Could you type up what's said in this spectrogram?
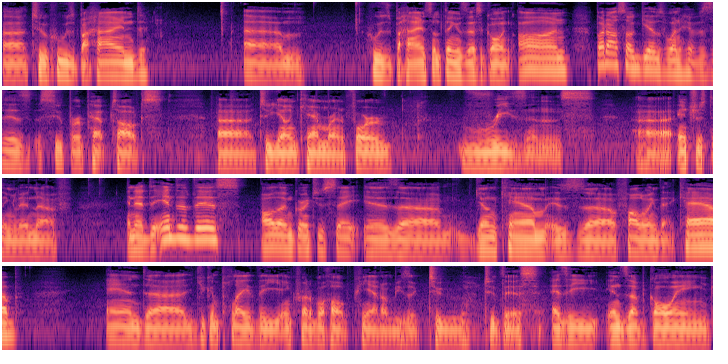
uh, to who's behind um, who's behind some things that's going on, but also gives one of his super pep talks uh, to young Cameron for reasons, uh, interestingly enough. And at the end of this, all I'm going to say is um young Cam is uh, following that cab, and uh, you can play the Incredible Hulk piano music to to this as he ends up going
